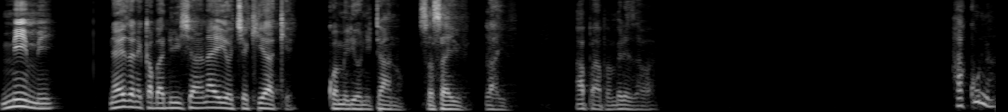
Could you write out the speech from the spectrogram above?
mimi naweza nikabadilishana naye hiyo cheki yake kwa milioni tano sasa hivi live. Hapa hapa mbele za watu. Hakuna.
